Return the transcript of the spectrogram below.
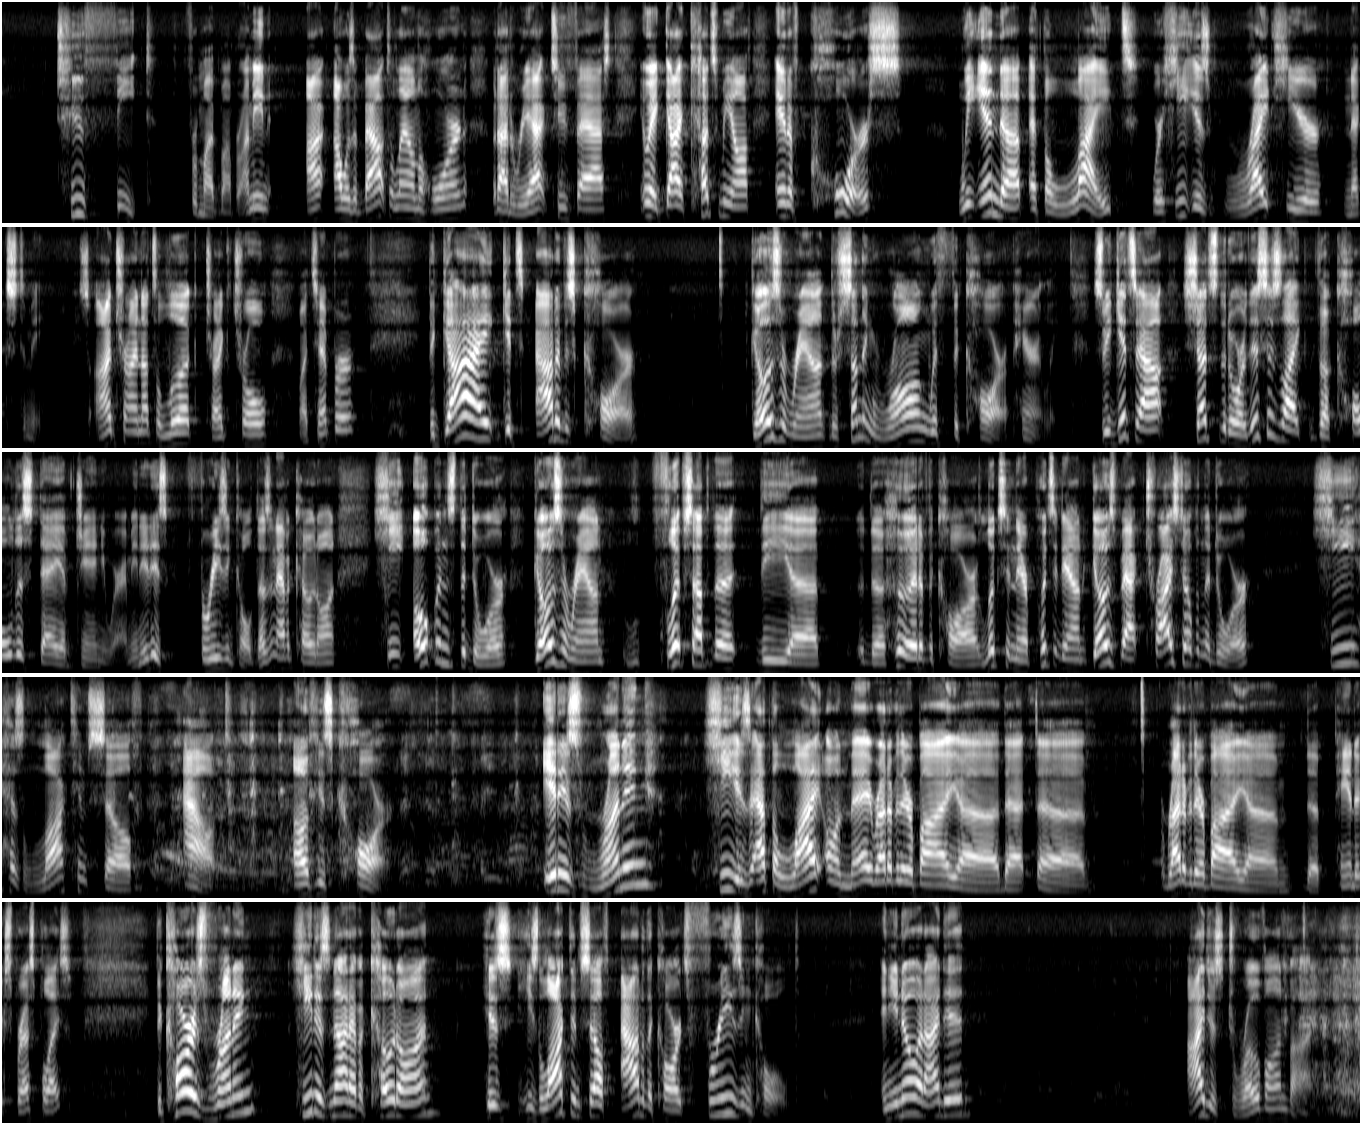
two feet from my bumper. I mean, I, I was about to lay on the horn, but I had to react too fast. Anyway, guy cuts me off, and of course, we end up at the light where he is right here next to me. So I'm trying not to look, trying to control my temper. The guy gets out of his car, goes around. There's something wrong with the car, apparently. So he gets out, shuts the door. This is like the coldest day of January. I mean, it is freezing cold, doesn't have a coat on. He opens the door, goes around, flips up the, the, uh, the hood of the car, looks in there, puts it down, goes back, tries to open the door. He has locked himself out of his car. It is running. He is at the light on May, right over there by uh, that, uh, right over there by um, the Panda Express place. The car is running. He does not have a coat on. His, he's locked himself out of the car. It's freezing cold. And you know what I did? I just drove on by.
